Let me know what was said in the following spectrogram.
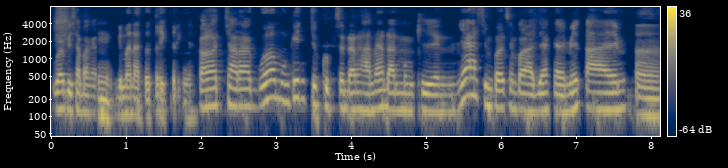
gua bisa banget Hmm, gimana tuh trik-triknya? Kalau cara gue mungkin cukup sederhana dan mungkin ya simpel-simpel aja kayak me time, Eh,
